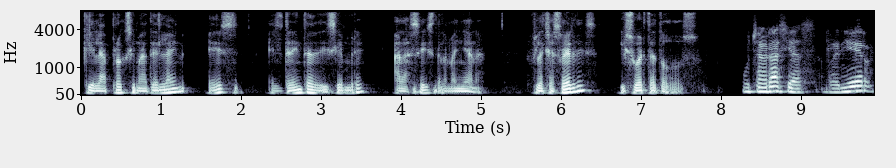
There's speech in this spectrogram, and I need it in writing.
que la próxima deadline es el 30 de diciembre a las 6 de la mañana. Flechas verdes y suerte a todos. Muchas gracias, Renier,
